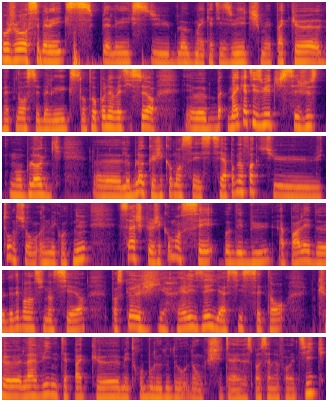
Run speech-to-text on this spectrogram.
Bonjour, c'est Belrix, Belrix du blog My Cat mais pas que. Maintenant, c'est Belrix, l'entrepreneur investisseur. Euh, My Cat c'est juste mon blog, euh, le blog que j'ai commencé. C'est la première fois que tu tombes sur un de mes contenus. Sache que j'ai commencé au début à parler d'indépendance financière parce que j'ai réalisé il y a 6-7 ans que la vie n'était pas que métro boulot dodo. Donc j'étais responsable informatique.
